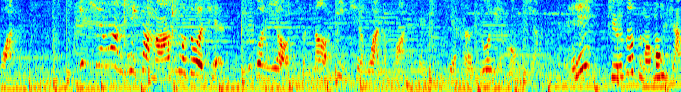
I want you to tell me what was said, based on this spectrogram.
万。一千万可以干嘛？这么多的钱，如果你有存到一千万的话，你可以实现很多年的梦想。哎，比如说什么梦想？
